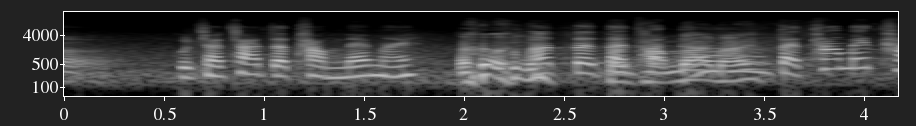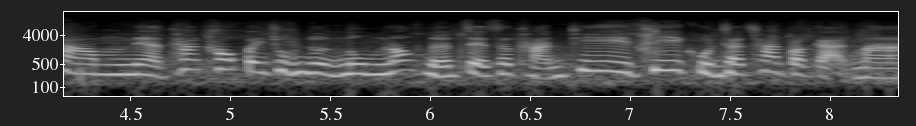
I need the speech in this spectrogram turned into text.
อ คุณชาติชาติจะทำได้ไหมมันเออแต่แต่มันทำได้ไหมแต่ถ้าไม่ทำเนี่ยถ้าเข้าไปชุมนุมนอกเหนือเจ็ดสถานที่ที่คุณชาติชาติประกาศมา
